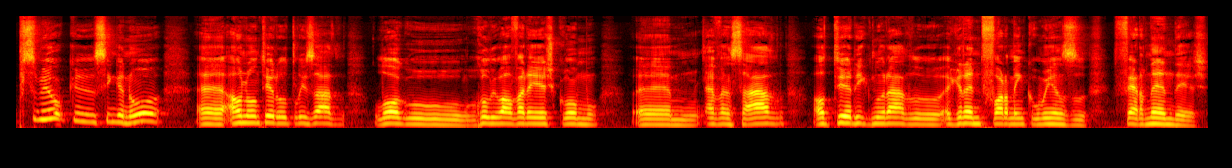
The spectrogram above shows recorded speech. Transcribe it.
percebeu que se enganou uh, ao não ter utilizado logo o Julio Alvarez como um, avançado, ao ter ignorado a grande forma em que o Enzo Fernandes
